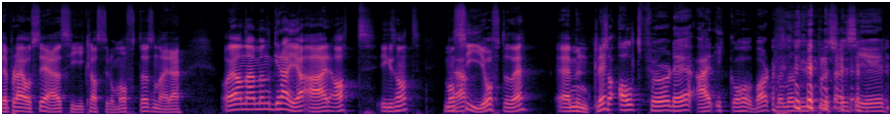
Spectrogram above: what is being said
Det pleier også jeg å si i klasserommet ofte. Sånn derre Å ja, nei, men greia er at Ikke sant? Man Ja. sier jo ofte det. Eh, muntlig. Så alt før det er ikke holdbart. Men når du plutselig sier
